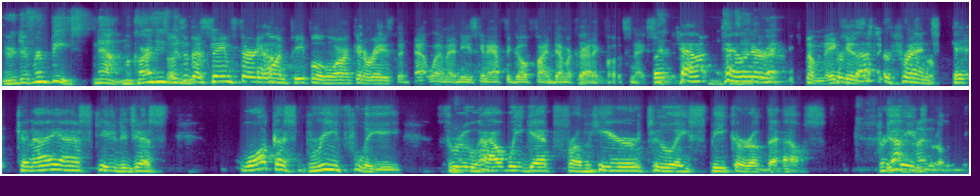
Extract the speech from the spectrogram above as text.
they're a different beast. Now, McCarthy's those are the same 31 people who aren't going to raise the debt limit, and he's going to have to go find Democratic yeah. votes next but year. Counter, Professor his, French, can, can I ask you to just walk us briefly through how we get from here to a Speaker of the House procedurally. Yeah,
